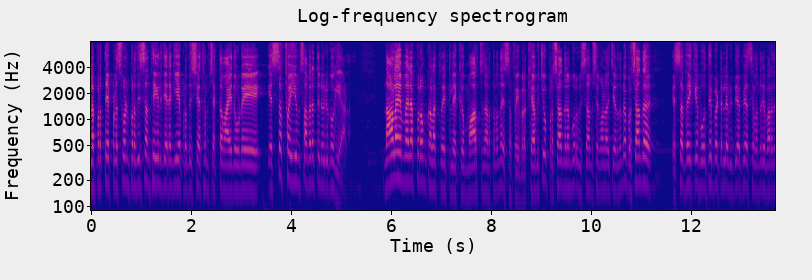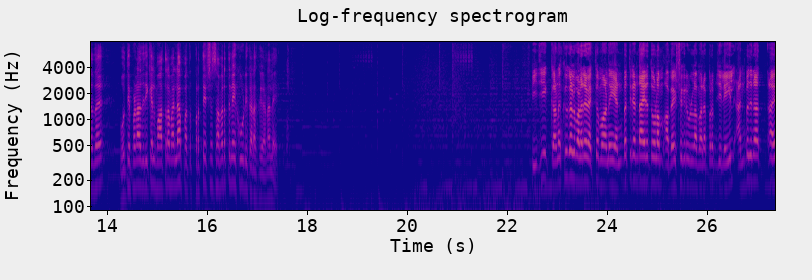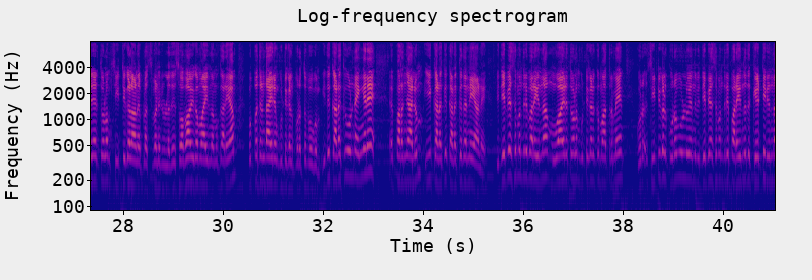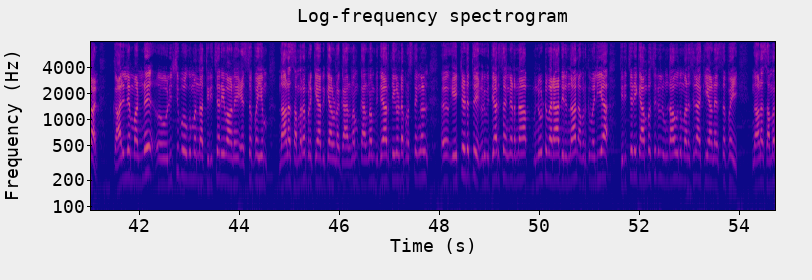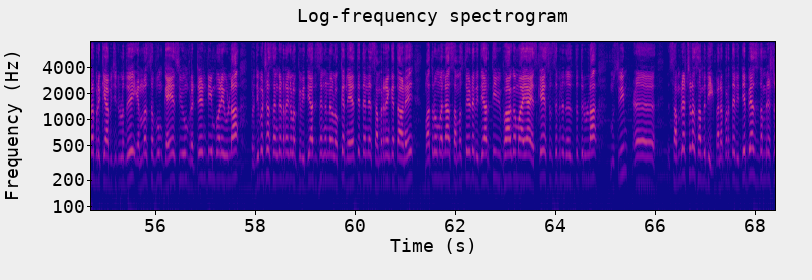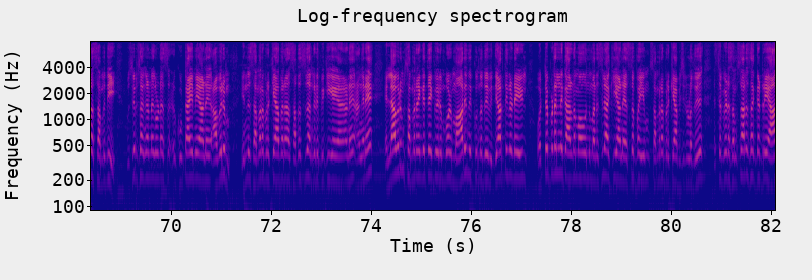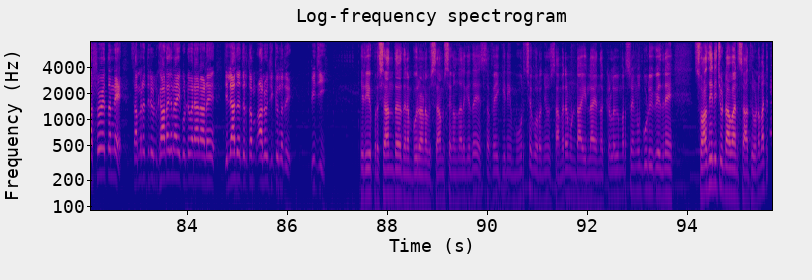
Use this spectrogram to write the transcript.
മലപ്പുറത്തെ plus one പ്രതിസന്ധിയിൽ ജനകീയ പ്രതിഷേധം ശക്തമായതോടെ എസ് എഫ് ഐയും സമരത്തിനൊരുങ്ങുകയാണ്. നാളെ മലപ്പുറം കളക്ടറേറ്റിലേക്ക് മാർച്ച് നടത്തുമെന്ന് എസ് എഫ് ഐ പ്രഖ്യാപിച്ചു. പ്രശാന്ത് നിലമ്പൂർ വിശദാംശങ്ങളുമായി ചേരുന്നുണ്ട്. പ്രശാന്ത് എസ് എഫ് ഐക്ക് ബോധ്യപ്പെട്ടില്ല വിദ്യാഭ്യാസ മന്ത്രി പറഞ്ഞത്. ബോധ്യപ്പെടാതിരിക്കൽ മാത്രമല്ല പ്രത്യക്ഷ സമരത്തിലേക്ക് കൂടി കടക്കുകയാണ് അല്ലേ പി ജി കണക്കുകൾ വളരെ വ്യക്തമാണ്. എൺപത്തിരണ്ടായിരത്തോളം അപേക്ഷകരുള്ള മലപ്പുറം ജില്ലയിൽ അൻപതിനായിരത്തോളം സീറ്റുകളാണ് പ്ലസ് വണ്ണിലുള്ളത്. സ്വാഭാവികമായും നമുക്കറിയാം മുപ്പത്തിരണ്ടായിരം കുട്ടികൾ പുറത്തു പോകും ഇത് കണക്ക് കൊണ്ട് എങ്ങനെ പറഞ്ഞാലും ഈ കണക്ക് കണക്ക് തന്നെയാണ്. വിദ്യാഭ്യാസ മന്ത്രി പറയുന്ന മൂവായിരത്തോളം കുട്ടികൾക്ക് മാത്രമേ സീറ്റുകൾ കുറവുള്ളൂ എന്ന് വിദ്യാഭ്യാസ മന്ത്രി പറയുന്നത് കേട്ടിരുന്നാൽ കാലിലെ മണ്ണ് ഒലിച്ചു പോകുമെന്ന തിരിച്ചറിവാണ് എസ് എഫ് ഐയും നാളെ സമരം പ്രഖ്യാപിക്കാനുള്ള കാരണം. കാരണം വിദ്യാർത്ഥികളുടെ പ്രശ്നങ്ങൾ ഏറ്റെടുത്ത് ഒരു വിദ്യാർത്ഥി സംഘടന മുന്നോട്ട് വരാതിരുന്നാൽ അവർക്ക് വലിയ തിരിച്ചടി ക്യാമ്പസുകളിൽ ഉണ്ടാവുമെന്ന് മനസ്സിലാക്കിയാണ് എസ് എഫ് ഐ നാളെ സമരം പ്രഖ്യാപിച്ചിട്ടുള്ളത്. എം എസ് എഫും കെ എസ് യുവും ഫ്രറ്റേണിറ്റിയും പോലെയുള്ള പ്രതിപക്ഷ സംഘടനകളൊക്കെ വിദ്യാർത്ഥി സംഘടനകളൊക്കെ നേരത്തെ തന്നെ സമരരംഗത്താണ്. മാത്രവുമല്ല സമസ്തയുടെ വിദ്യാർത്ഥി വിഭാഗമായ എസ് കെ എസ് എസ് എഫിന്റെ നേതൃത്വത്തിലുള്ള മുസ്ലിം സംരക്ഷണ സമിതി മലപ്പുറത്തെ വിദ്യാഭ്യാസ സംരക്ഷണ സമിതി മുസ്ലിം സംഘടനകളുടെ കൂട്ടായ്മയാണ്. അവരും ഇന്ന് സമരപ്രഖ്യാപന സദസ്സ് സംഘടിപ്പിക്കുകയാണ്. അങ്ങനെ എല്ലാവരും സമരരംഗത്തേക്ക് വരുമ്പോൾ മാറി നിൽക്കുന്നത് വിദ്യാർത്ഥികളുടെ ഇടയിൽ ഒറ്റപ്പെടലിന് കാരണമാവുമെന്ന് മനസ്സിലാക്കിയാണ് എസ് എഫ് ഐയും സമരം പ്രഖ്യാപിച്ചിട്ടുള്ളത് എസ് എഫ് ഐയുടെ സംസ്ഥാന സെക്രട്ടറി ആഷോയെ തന്നെ സമരത്തിന് ഉദ്ഘാടകനായി കൊണ്ടുവരാനാണ് ജില്ലാ നേതൃത്വം ആലോചിക്കുന്നത്. P G. ശരി പ്രശാന്ത് നിലമ്പൂരാണ് വിശദാംശങ്ങൾ നൽകിയത്. എസ് എഫ് ഐക്ക് ഇനി മൂർച്ച കുറഞ്ഞു സമരമുണ്ടായില്ല എന്നൊക്കെയുള്ള വിമർശനങ്ങൾ കൂടിയൊക്കെ ഇതിനെ സ്വാധീനിച്ചുണ്ടാവാൻ സാധ്യതയുണ്ട്.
